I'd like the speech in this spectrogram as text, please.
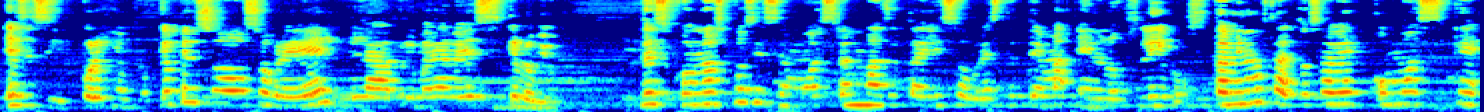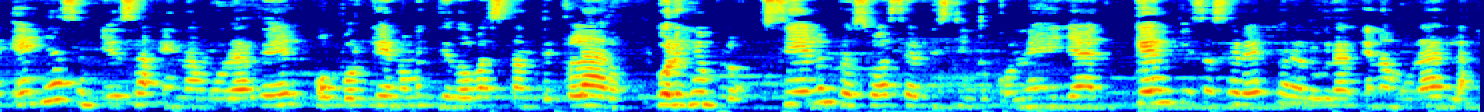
Es decir, por ejemplo, ¿qué pensó sobre él la primera vez que lo vio? Desconozco si se muestran más detalles sobre este tema en los libros. También me faltó saber cómo es que ella se empieza a enamorar de él o por qué no me quedó bastante claro. Por ejemplo, si él empezó a ser distinto con ella, ¿qué empieza a hacer él para lograr enamorarla?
